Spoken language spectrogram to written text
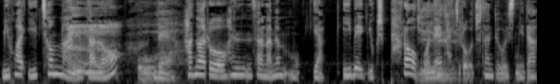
미화 2천만 달러. 네, 한화로 환산하면 뭐 약 268억 원의 예. 가치로 추산되고 있습니다.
